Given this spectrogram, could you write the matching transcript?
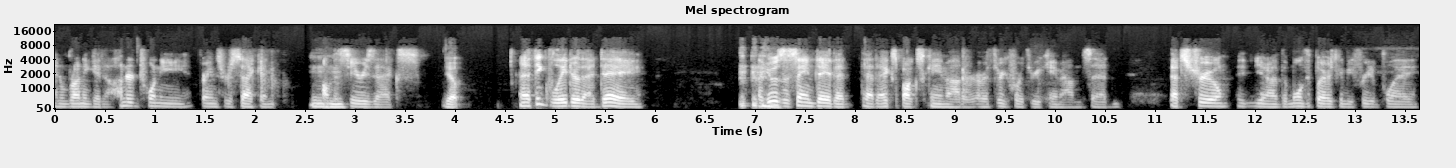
and running at 120 frames per second on the Mhm. Series X. Yep. And I think later that day, like it was the same day that that Xbox came out or, or 343 came out and said, "That's true. You know, the multiplayer is gonna be free to play,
